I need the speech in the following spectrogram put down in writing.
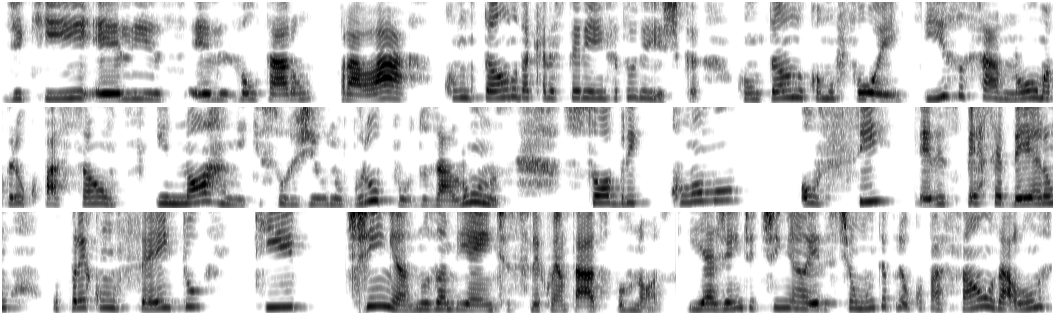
de que eles, eles voltaram para lá contando daquela experiência turística, contando como foi. E isso sanou uma preocupação enorme que surgiu no grupo dos alunos sobre como ou se eles perceberam o preconceito que tinha nos ambientes frequentados por nós. E a gente tinha, eles tinham muita preocupação, os alunos,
